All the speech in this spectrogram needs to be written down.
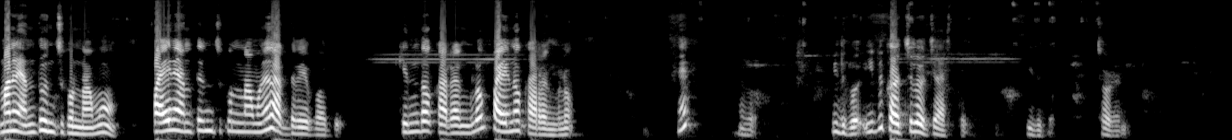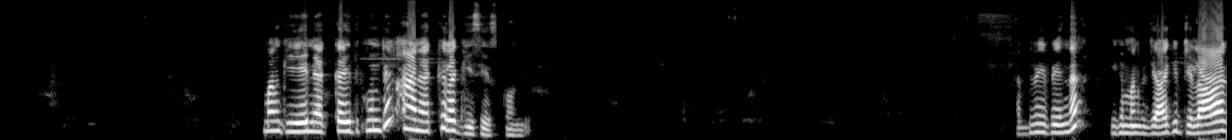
మనం ఎంత ఉంచుకున్నాము పైన ఎంత ఉంచుకున్నాము అనేది అర్థమైపోద్ది. కింద ఒక రంగులు పైన ఒక రంగులు ఇదిగో ఇవి ఖర్చులు వచ్చేస్తాయి. ఇదిగో చూడండి. మనకి ఏ నెక్క ఎత్తుకుంటే ఆ నెక్క ఇలా గీసేసుకోండి. అర్థమైపోయిందా? ఇక మనకి జాకెట్ ఇలాగ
